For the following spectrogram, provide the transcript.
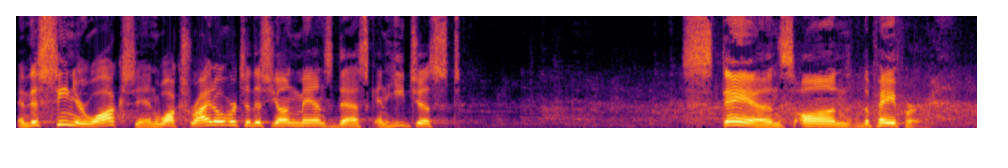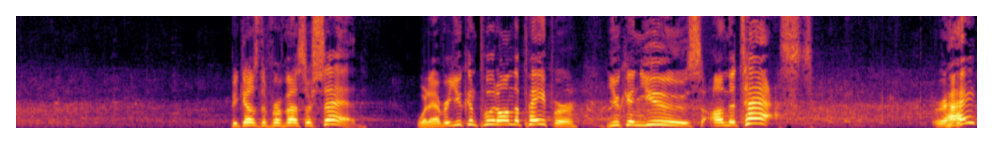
And this senior walks in, walks right over to this young man's desk, and he just stands on the paper. Because the professor said, whatever you can put on the paper, you can use on the test. Right?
